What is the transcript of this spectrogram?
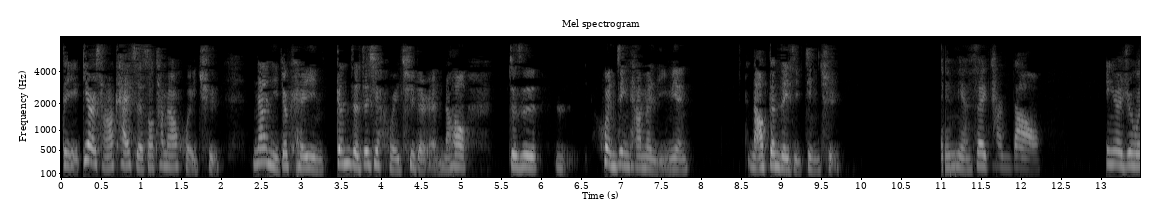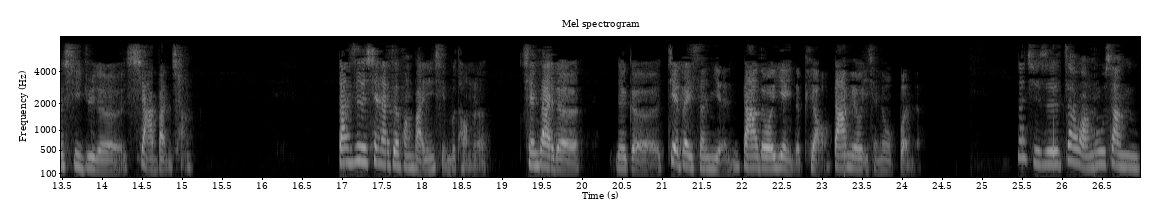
第第二场要开始的时候，他们要回去，那你就可以跟着这些回去的人，然后就是混进他们里面，然后跟着一起进去，可以免费看到音乐剧或戏剧的下半场。但是现在这个方法已经行不通了，现在的那个戒备森严，大家都会验你的票，大家没有以前那么笨了。那其实，在网络上，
